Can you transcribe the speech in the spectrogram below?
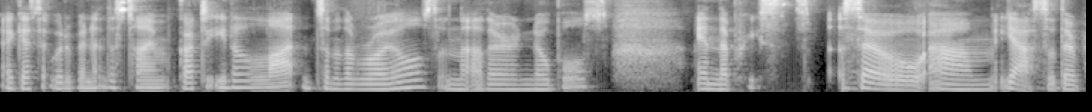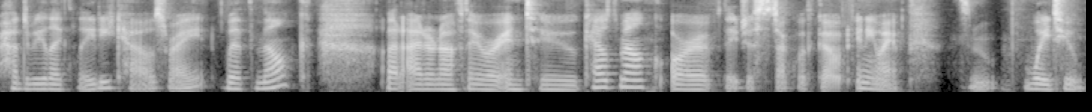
I guess it would have been at this time, got to eat it a lot. And some of the royals and the other nobles and the priests. So, um, yeah, so there had to be like lady cows, right, with milk. But I don't know if they were into cow's milk or if they just stuck with goat. Anyway, it's way too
